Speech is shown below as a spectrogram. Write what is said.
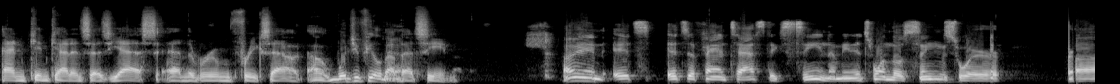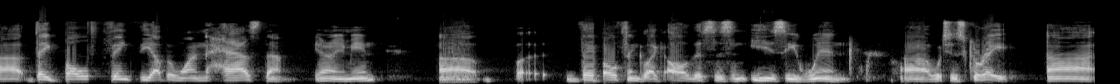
and Quincannon says yes, and the room freaks out. Uh, what'd you feel about Yeah. that scene? I mean, it's it's a fantastic scene. I mean, it's one of those things where uh, they both think the other one has them. You know what I mean? Uh, but they both think like, "Oh, this is an easy win," uh, which is great. Uh,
